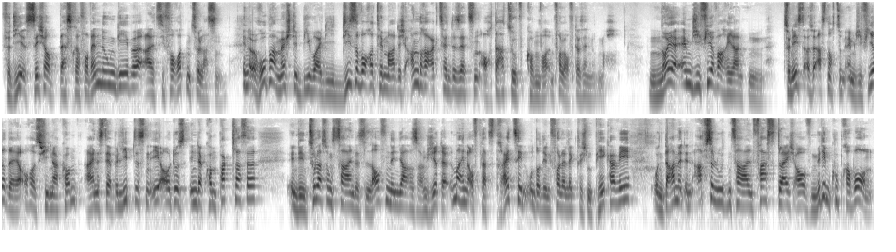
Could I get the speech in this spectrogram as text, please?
für die es sicher bessere Verwendungen gäbe, als sie verrotten zu lassen. In Europa möchte BYD diese Woche thematisch andere Akzente setzen, auch dazu kommen wir im Verlauf der Sendung noch. Neue MG4-Varianten. Zunächst also erst noch zum MG4, der ja auch aus China kommt. Eines der beliebtesten E-Autos in der Kompaktklasse. In den Zulassungszahlen des laufenden Jahres rangiert er immerhin auf Platz 13 unter den vollelektrischen Pkw und damit in absoluten Zahlen fast gleich auf mit dem Cupra Born.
